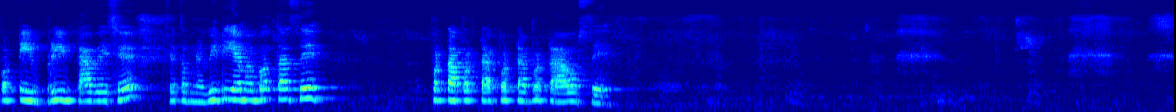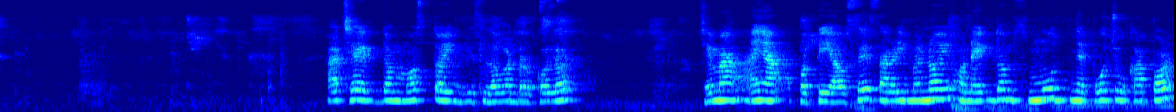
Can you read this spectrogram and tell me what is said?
પટ્ટી પ્રિન્ટ આવે છે, જે તમને વિડીયામાં બતાશે. પટ્ટા પટ્ટા પટ્ટા પટ્ટા આવશે. આ છે એકદમ મસ્ત ઇંગ્લિશ લવંડર કલર જેમાં અહીંયા પટ્ટી આવશે, સાડીમાં નહીં અને એકદમ સ્મૂથ ને પોચું કાપડ.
